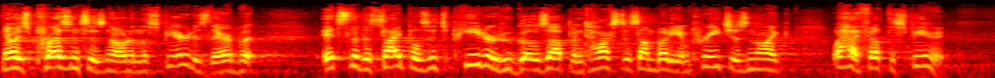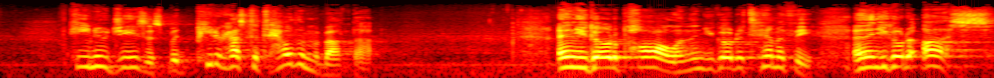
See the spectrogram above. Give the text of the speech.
Now, his presence is known and the Spirit is there, but it's the disciples, it's Peter who goes up and talks to somebody and preaches, and like, wow, I felt the Spirit. He knew Jesus, but Peter has to tell them about that. And you go to Paul, and then you go to Timothy, and then you go to us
